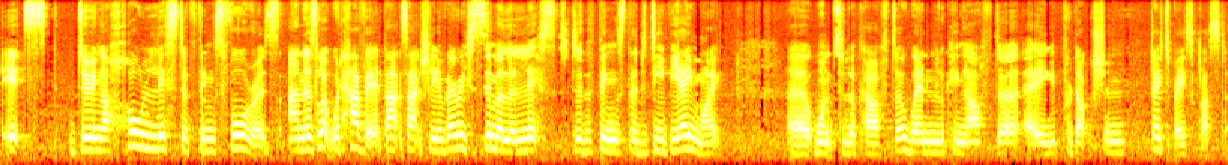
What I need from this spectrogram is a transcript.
It's doing a whole list of things for us. And as luck would have it, that's actually a very similar list to the things that a DBA might uh, want to look after when looking after a production database cluster.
